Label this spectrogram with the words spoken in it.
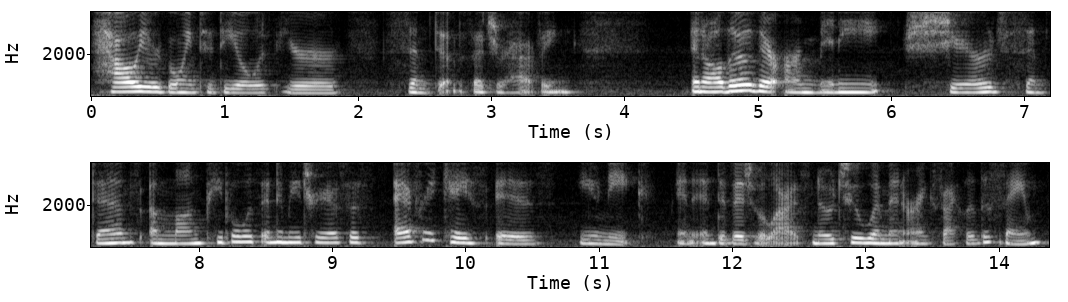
how you're going to deal with your symptoms that you're having. And although there are many shared symptoms among people with endometriosis, every case is unique and individualized. No two women are exactly the same.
